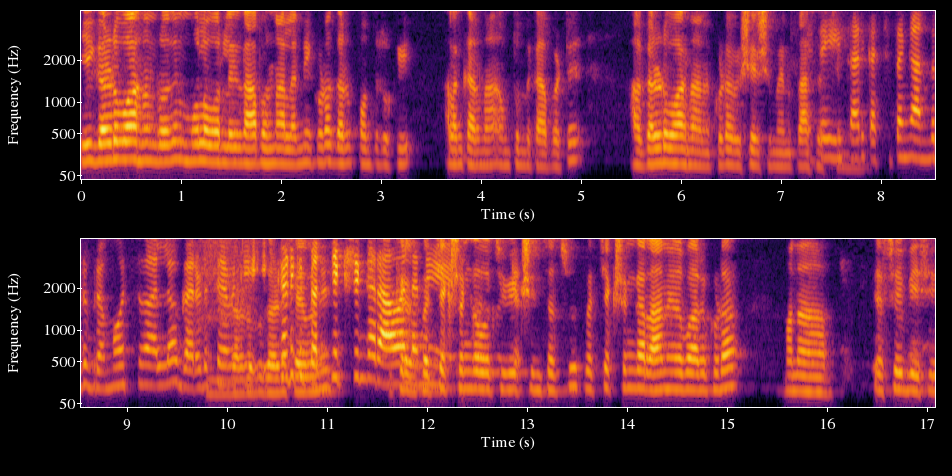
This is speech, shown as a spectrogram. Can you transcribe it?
ఈ గరుడు వాహనం రోజున మూలవర్ల ఆభరణాలన్నీ కూడా గరుడు పంతుడికి అలంకరణ ఉంటుంది కాబట్టి ఆ గరుడు వాహనానికి కూడా విశేషమైన ప్రాశస్త్యం ఈసారి ఖచ్చితంగా అందరూ బ్రహ్మోత్సవాల్లో గరుడ సేవకి సేవని ప్రత్యక్షంగా రావాలని ప్రత్యక్షంగా వచ్చి వీక్షించవచ్చు. ప్రత్యక్షంగా రాని వారు కూడా మన ఎస్విబిసి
